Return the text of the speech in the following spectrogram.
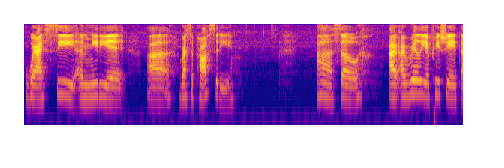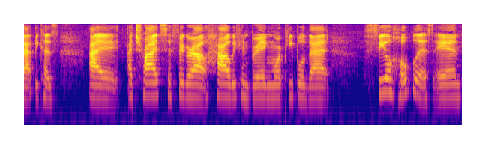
where I see immediate uh, reciprocity? Uh, so I, I really appreciate that because I I try to figure out how we can bring more people that feel hopeless and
